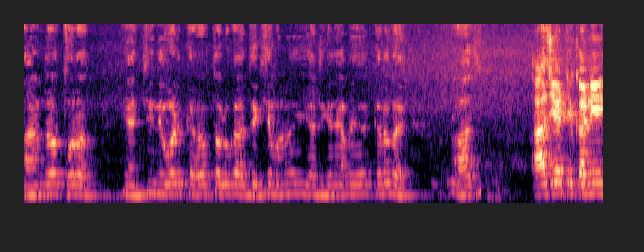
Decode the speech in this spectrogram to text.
आनंदराव थोरात यांची निवड करार तालुका अध्यक्ष म्हणून या ठिकाणी आम्ही करत आहे. आज आज या ठिकाणी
